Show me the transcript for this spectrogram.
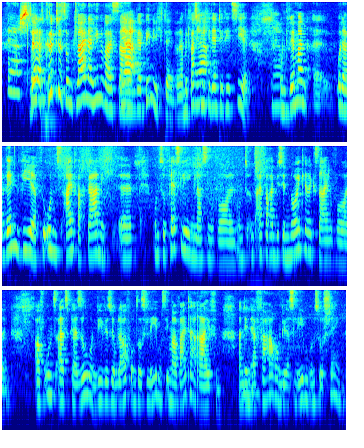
stimmt. Ja, das könnte so ein kleiner Hinweis sein, ja. wer bin ich denn oder mit was ja. bin ich identifiziert. Ja. Und wenn man äh, oder wenn wir für uns einfach gar nicht äh, uns so festlegen lassen wollen und, und einfach ein bisschen neugierig sein wollen auf uns als Person, wie wir so im Laufe unseres Lebens immer weiter reifen an den mhm. Erfahrungen, die das Leben uns so schenkt,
